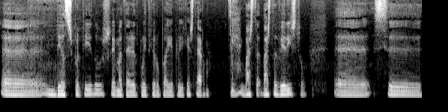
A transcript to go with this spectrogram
uh, desses partidos em matéria de política europeia e política externa. Basta, basta ver isto. Uh, se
